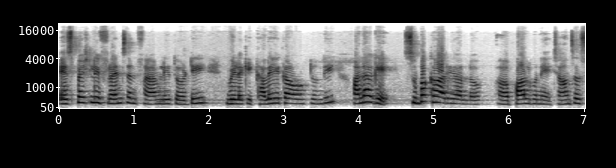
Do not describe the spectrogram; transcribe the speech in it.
ఎస్పెషలీ ఫ్రెండ్స్ అండ్ ఫ్యామిలీ తోటి వీళ్ళకి కలయిక ఉంటుంది. అలాగే శుభకార్యాల్లో పాల్గొనే ఛాన్సెస్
